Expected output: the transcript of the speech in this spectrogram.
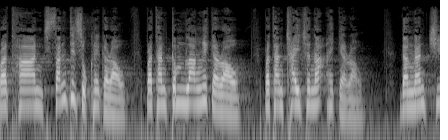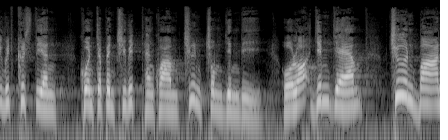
ประทานสันติสุขให้กับเรา ประทานกำลังให้แก่เรา ประทานชัยชนะให้แก่เรา ดังนั้นชีวิตคริสเตียนควรจะเป็นชีวิตแห่งความชื่นชมยินดี หัวเราะยิ้มแย้ม ชื่นบาน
